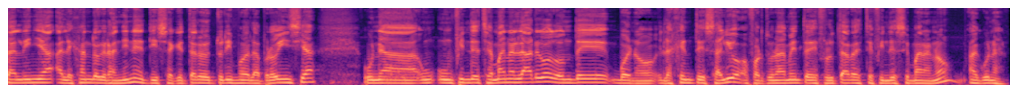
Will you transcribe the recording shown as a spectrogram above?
Está en línea Alejandro Grandinetti, secretario de Turismo de la provincia, una, un, fin de semana largo donde, bueno, la gente salió afortunadamente a disfrutar de este fin de semana, ¿no? Algunas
